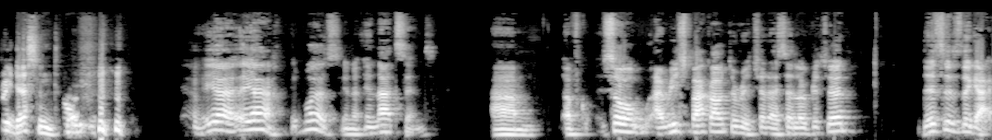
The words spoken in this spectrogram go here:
Predestined. yeah, yeah, it was, you know, in that sense. Um, of, so I reached back out to Richard. I said, look, Richard, this is the guy,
